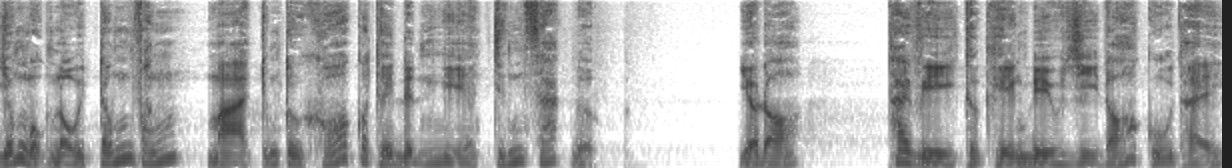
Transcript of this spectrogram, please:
giống một nỗi trống vắng mà chúng tôi khó có thể định nghĩa chính xác được. Do đó, thay vì thực hiện điều gì đó cụ thể,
